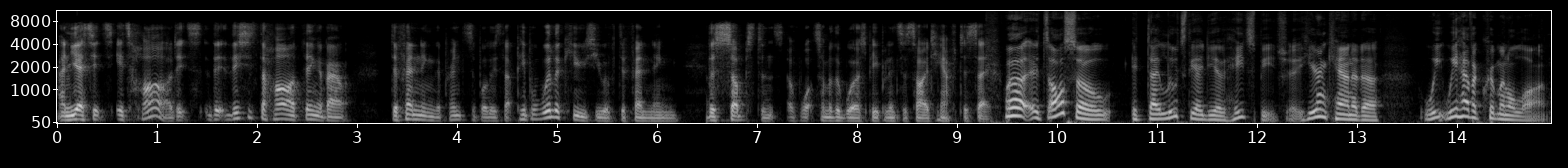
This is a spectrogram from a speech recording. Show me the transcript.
and yes it's it's hard. It's this is the hard thing about defending the principle is that people will accuse you of defending the substance of what some of the worst people in society have to say. Well it's also it dilutes the idea of hate speech. Here in canada we, we have a criminal law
